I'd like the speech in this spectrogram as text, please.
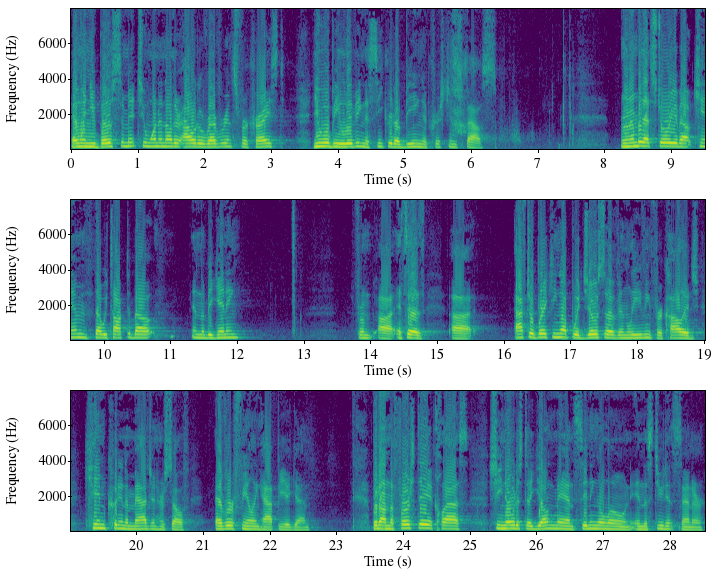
And when you both submit to one another out of reverence for Christ, you will be living the secret of being a Christian spouse. Remember that story about Kim that we talked about in the beginning? From uh, it says, uh, after breaking up with Joseph and leaving for college, Kim couldn't imagine herself ever feeling happy again. But on the first day of class, she noticed a young man sitting alone in the student center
